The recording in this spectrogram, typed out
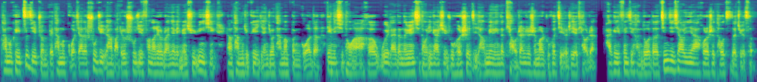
他们可以自己准备他们国家的数据，然后把这个数据放到这个软件里面去运行，然后他们就可以研究他们本国的电力系统啊和未来的能源系统应该去如何设计，然后面临的挑战是什么，如何解决这些挑战。还可以分析很多的经济效益啊，或者是投资的决策。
